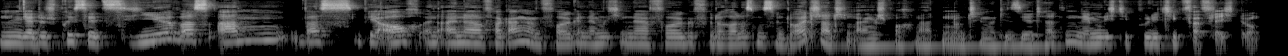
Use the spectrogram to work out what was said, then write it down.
Hm, ja, du sprichst jetzt hier was an, was wir auch in einer vergangenen Folge, nämlich in der Folge Föderalismus in Deutschland schon angesprochen hatten und thematisiert hatten, nämlich die Politikverflechtung.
